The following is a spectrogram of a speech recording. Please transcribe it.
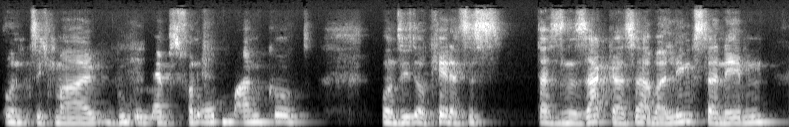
und sich mal Google Maps von oben anguckt und sieht, okay, das ist, das ist eine Sackgasse, aber links daneben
